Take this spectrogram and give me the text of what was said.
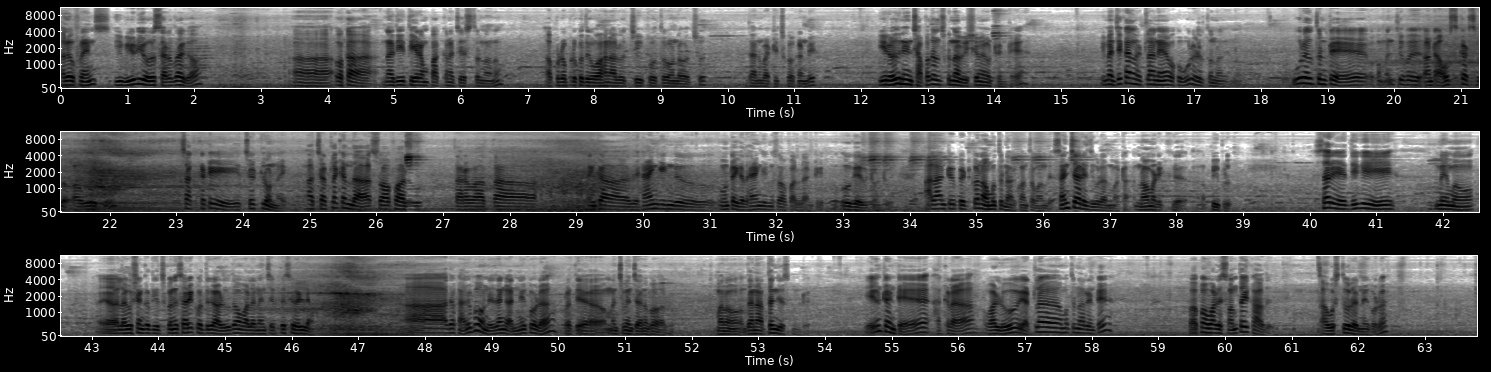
Hello friends ఈ video సరదాగా ఒక నదీ తీరం పక్కన చేస్తున్నాను. అప్పుడప్పుడు కొద్దిగా వాహనాలు వచ్చి పోతూ ఉండవచ్చు. దాన్ని పట్టించుకోకండి. ఈరోజు నేను చెప్పదలుచుకున్న విషయం ఏమిటంటే ఈ మధ్యకాలంలో ఇట్లానే ఒక ఊరు వెళ్తున్నాను నేను. ఊరు వెళ్తుంటే ఒక మంచి అంటే అవుట్స్కట్స్లో ఆ ఊరికి చక్కటి చెట్లు ఉన్నాయి. ఆ చెట్ల కింద సోఫాలు తర్వాత ఇంకా అది హ్యాంగింగ్ ఉంటాయి కదా హ్యాంగింగ్ సోఫాలు లాంటివి ఊగేటువంటి అలాంటివి పెట్టుకొని అమ్ముతున్నారు కొంతమంది. సంచార జీవులు అనమాట నోమడిక్ పీపుల్ సరే దిగి మేము లఘుశంక తీర్చుకొని సరే కొద్దిగా అడుగుదాం వాళ్ళని అని చెప్పేసి వెళ్ళాం. అదొక అనుభవం నిజంగా అన్నీ కూడా ప్రతి మంచి మంచి అనుభవాలు మనం దాన్ని అర్థం చేసుకుంటే. ఏమిటంటే అక్కడ వాళ్ళు ఎట్లా అమ్ముతున్నారంటే పాపం వాళ్ళ సొంతవి కాదు. ఆ వస్తువులన్నీ కూడా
